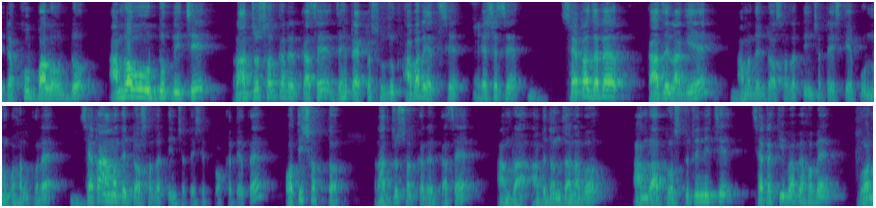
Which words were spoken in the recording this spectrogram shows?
এটা খুব ভালো উদ্যোগ। আমরাও উদ্যোগ নিচ্ছি। রাজ্য সরকারের কাছে যেহেতু একটা সুযোগ আবার এসছে এসেছে। সেটা যেটা কাজে লাগিয়ে আমাদের দশ হাজার তিনশো তেইশকে পূর্ণ বহাল করে সেটা আমাদের দশ হাজার তিনশো তেইশের পক্ষ থেকে অতি সত্বর রাজ্য সরকারের কাছে আমরা আবেদন জানাব আমরা প্রস্তুতি নিচ্ছি সেটা কীভাবে হবে গণ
